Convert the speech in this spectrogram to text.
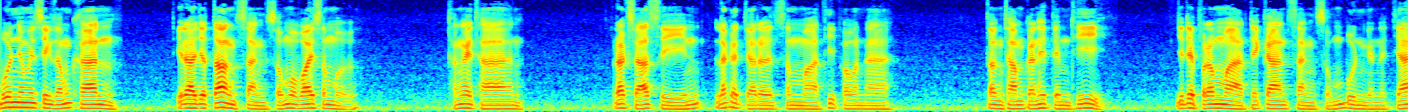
บุญยังเป็นสิ่งสำคัญ ที่เราจะต้องสั่งสมเอาไว้เสมอ ทั้งให้ทาน รักษาศีลและก็เจริญสมาธิภาวนา ต้องทำกันให้เต็มที่ อย่าได้ประมาทในการสั่งสมบุญกันนะจ๊ะ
